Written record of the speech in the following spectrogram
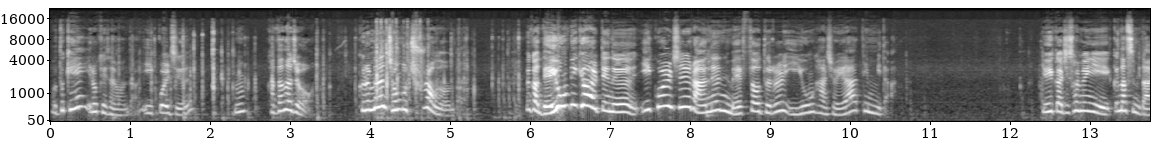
어떻게? 이렇게 사용한다. 이꼴즈. 응? 간단하죠? 그러면 전부 true라고 나온다. 그러니까 내용 비교할 때는 equals라는 메서드를 이용하셔야 됩니다. 여기까지 설명이 끝났습니다.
